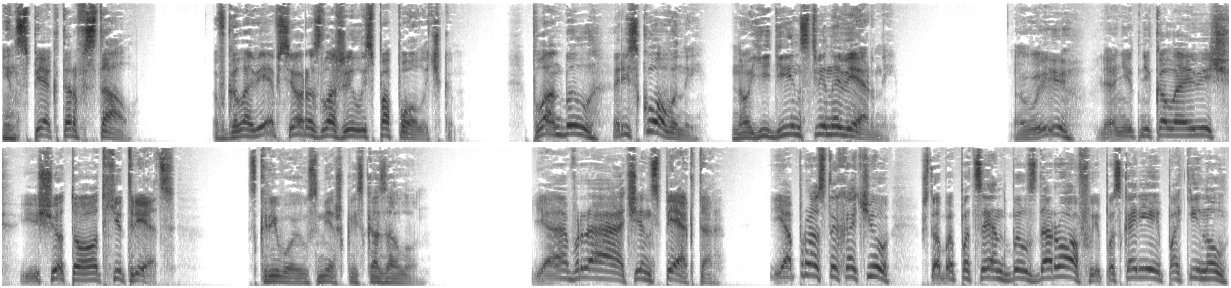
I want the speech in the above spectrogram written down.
Инспектор встал. В голове все разложилось по полочкам. План был рискованный, но единственно верный. «А вы, Леонид Николаевич, еще тот хитрец», — с кривой усмешкой сказал он. «Я врач, инспектор. Я просто хочу, чтобы пациент был здоров и поскорее покинул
